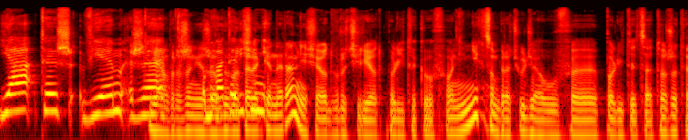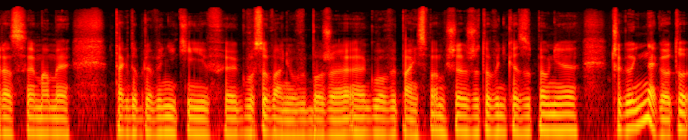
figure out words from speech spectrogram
Ja też wiem, że Ja mam wrażenie, że obywatele nie... generalnie się odwrócili od polityków. Oni nie chcą brać udziału w e, polityce. To, że teraz mamy tak dobre wyniki w głosowaniu, w wyborze e, głowy państwa, myślę, że to wynika z zupełnie czego innego. To,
